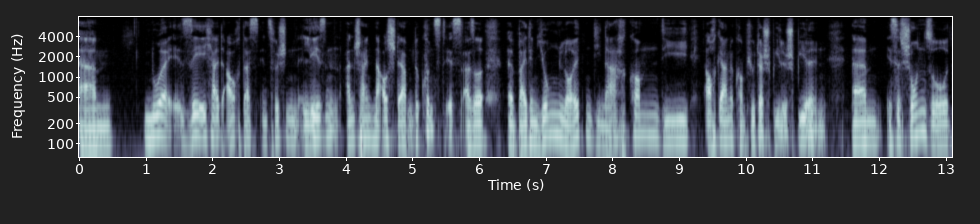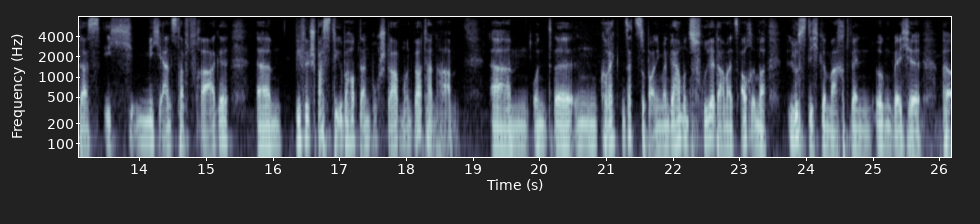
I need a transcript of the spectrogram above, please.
Ähm, nur sehe ich halt auch, dass inzwischen Lesen anscheinend eine aussterbende Kunst ist. Also äh, bei den jungen Leuten, die nachkommen, die auch gerne Computerspiele spielen, ähm, ist es schon so, dass ich mich ernsthaft frage, ähm, wie viel Spaß die überhaupt an Buchstaben und Wörtern haben. Ähm, und äh, einen korrekten Satz zu bauen. Ich meine, wir haben uns früher damals auch immer lustig gemacht, wenn irgendwelche äh,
